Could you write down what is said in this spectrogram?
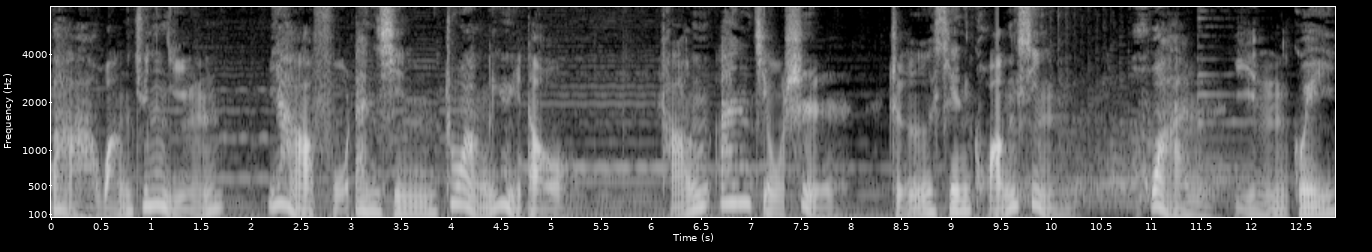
霸王军营，亚府丹心撞玉斗。长安酒肆，谪仙狂兴换银归。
